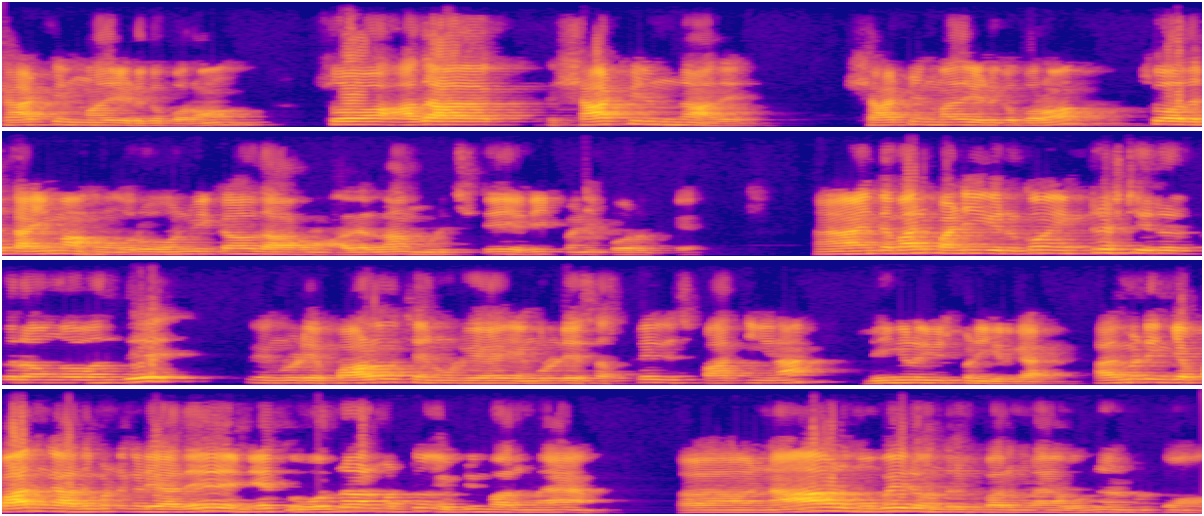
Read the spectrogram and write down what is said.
ஷார்ட் ஃபிலிம் மாதிரி எடுக்க போறோம். ஸோ அது ஷார்ட் ஃபிலிம் தான் அது. ஷார்ட் ஃபிலிம் மாதிரி எடுக்க போறோம். ஸோ அது டைம் ஆகும். ஒரு ஒன் வீக்காவது ஆகும். அதெல்லாம் முடிச்சுட்டு எடிட் பண்ணி போறதுக்கு. இந்த மாதிரி பண்ணிக்கிட்டு இருக்கோம். இன்ட்ரெஸ்ட் இருக்கிறவங்க வந்து எங்களுடைய ஃபாலோவர்ஸ் எங்களுடைய எங்களுடைய சப்ஸ்கிரைபர்ஸ் பார்த்தீங்கன்னா நீங்களும் யூஸ் பண்ணிக்கிறீங்க அது மட்டும் இங்கே பாருங்க அது மட்டும் கிடையாது. நேற்று ஒரு நாள் மட்டும் எப்படி பாருங்களேன். நாலு மொபைல் வந்திருக்கு பாருங்களேன் ஒரு நாள் மட்டும்.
